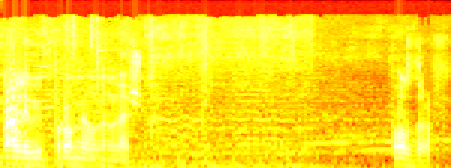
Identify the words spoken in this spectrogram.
дали би променил нешто. Поздрав!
